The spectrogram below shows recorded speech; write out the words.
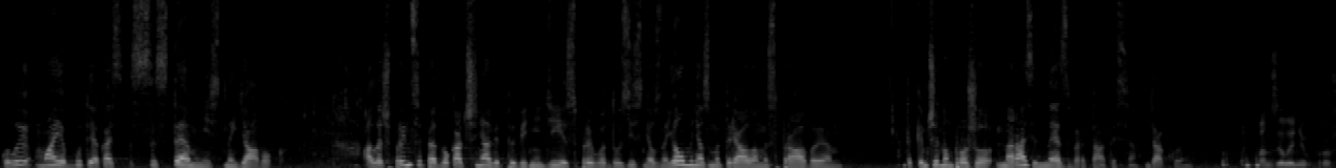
коли має бути якась системність неявок. Але ж, в принципі, адвокат чиняв відповідні дії з приводу здійснення ознайомлення з матеріалами справи. Таким чином, прошу наразі не звертатися. Дякую. Пан Зеленюк, прошу.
